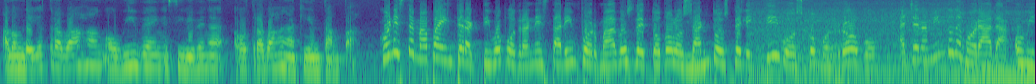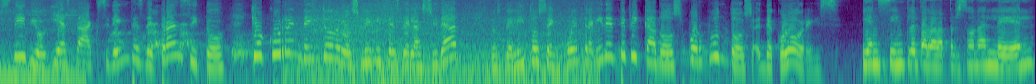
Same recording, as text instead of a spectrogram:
a donde ellos trabajan o viven, si viven o trabajan aquí en Tampa. Con este mapa interactivo podrán estar informados de todos los actos delictivos como robo, allanamiento de morada, homicidio y hasta accidentes de tránsito que ocurren dentro de los límites de la ciudad. Los delitos se encuentran identificados por puntos de colores bien simple para la persona leer,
